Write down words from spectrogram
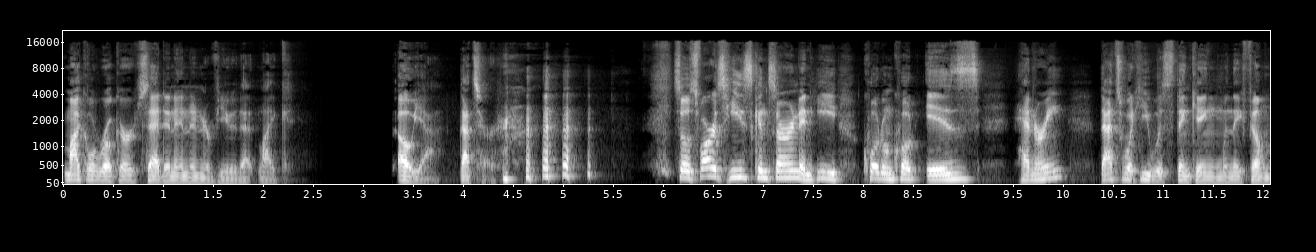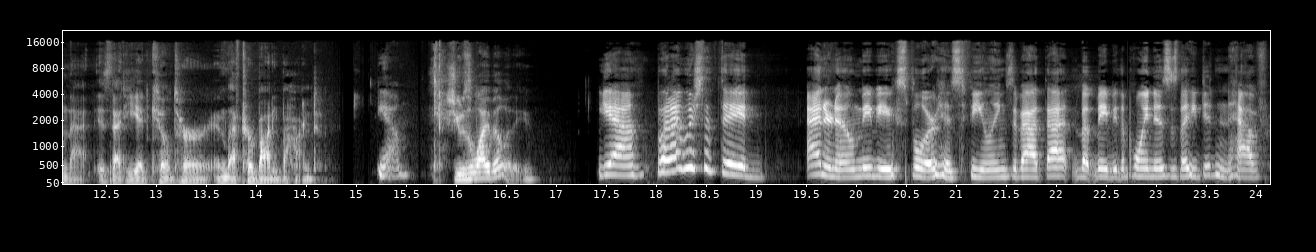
Michael Rooker said in an interview that, like, oh yeah, that's her. so as far as he's concerned, and he quote unquote is Henry, that's what he was thinking when they filmed that, is that he had killed her and left her body behind. Yeah, She was a liability. Yeah, but I wish that they'd. I don't know, maybe explore his feelings about that. But maybe the point is, is that he didn't have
